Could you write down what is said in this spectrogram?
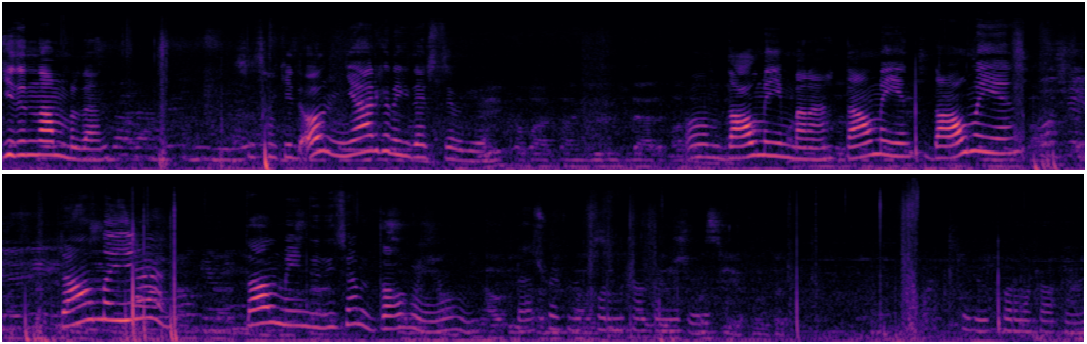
Gidin lan buradan. Siz hak ediyorsunuz. Oğlum niye arkada giderse vuruyor? kabartan görüntüler Oğlum dalmayın bana. Dalmayın. Dalmayın. Dalmayın. Dalmayın dediysem dalmayın oğlum. Ben şöyle bir yapıyorum. yapıldı. Şöyle koruma kalkanı.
